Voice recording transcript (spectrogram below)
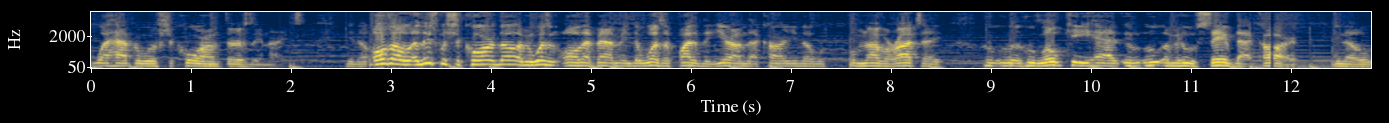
what happened with Shakur on Thursday nights. You know, although at least with Shakur though, I mean, it wasn't all that bad. I mean, there was a fight of the year on that card, you know, from Navarrete, who, who low key had, who, I mean, who saved that card, you know,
